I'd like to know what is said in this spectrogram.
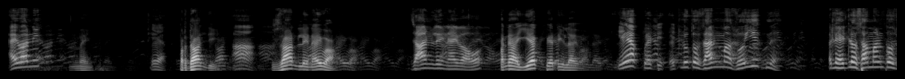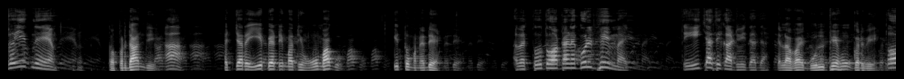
આવ્યા ની? નહીં. પ્રધાનજી હા. જાન લઈને આવ્યા જાન લઈને આવ્યા હો. અને એક પેટી લાવ્યા એક પેટી? એટલું તો જાનમાં જોઈએ જ ને. એટલે એટલો સામાન તો જોઈએ જ ને એમ. તો પ્રધાનજી હા. અત્યારે એ પેટીમાંથી હું માગું એ તું મને દે. હવે તું તો અટાણે ગુલ્ફી માં તો ઈ ક્યાંથી કાઢવી દાદા? એલા ભાઈ ગુલ્ફી શું કરવી? તો?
